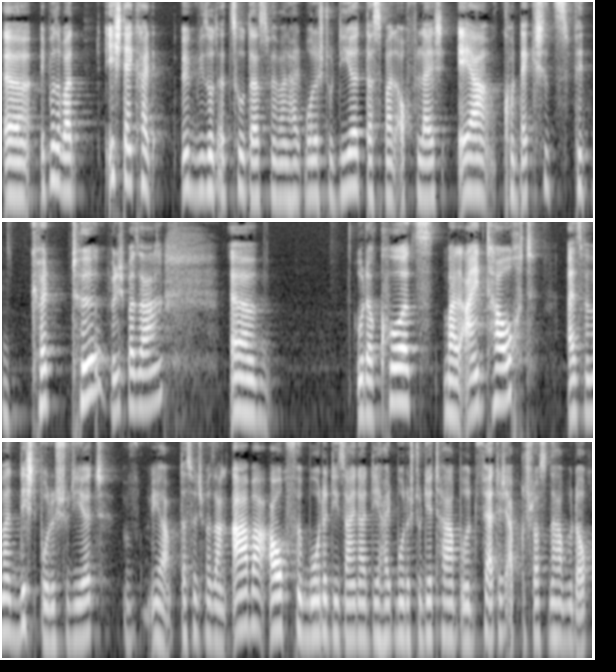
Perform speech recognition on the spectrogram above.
Äh, ich muss aber, ich denke halt irgendwie so dazu, dass wenn man halt Mode studiert, dass man auch vielleicht eher Connections finden könnte, würde ich mal sagen. Ähm, oder kurz mal eintaucht, als wenn man nicht Mode studiert ja, das würde ich mal sagen. Aber auch für Modedesigner, die halt Mode studiert haben und fertig abgeschlossen haben und auch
